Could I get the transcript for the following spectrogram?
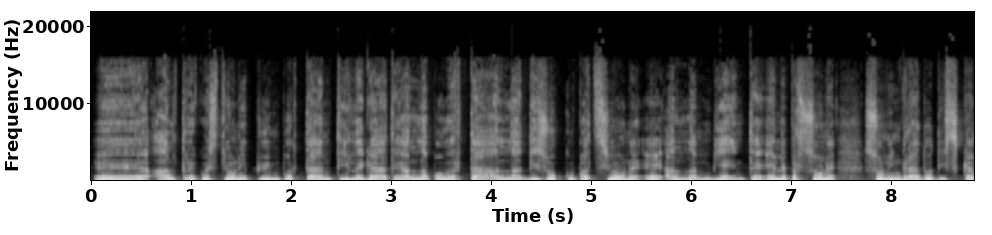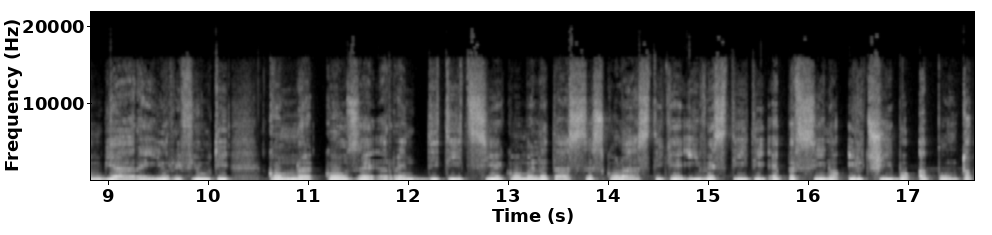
eh, altre questioni più importanti legate alla povertà, alla disoccupazione e all'ambiente e le persone sono in grado di scambiare i rifiuti con cose renditizie come le tasse scolastiche, i vestiti e persino il cibo appunto.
